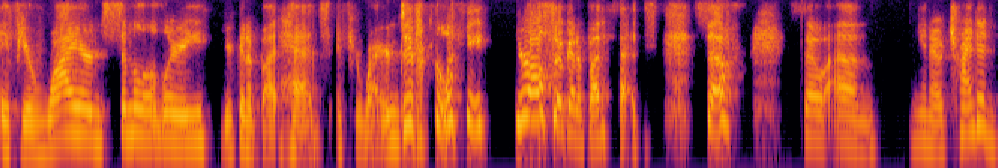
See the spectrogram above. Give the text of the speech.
if you're wired similarly, you're going to butt heads. If you're wired differently, you're also going to butt heads. So, so, um, you know, trying to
